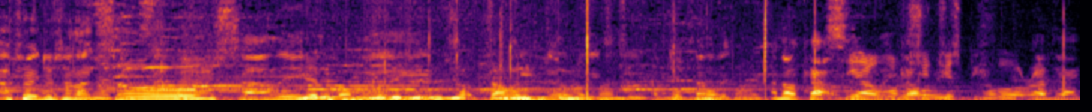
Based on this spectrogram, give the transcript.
I tried to do like so Sally. Yeah, the mum really didn't. I don't care. See, I watched it just before. Uh, right?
